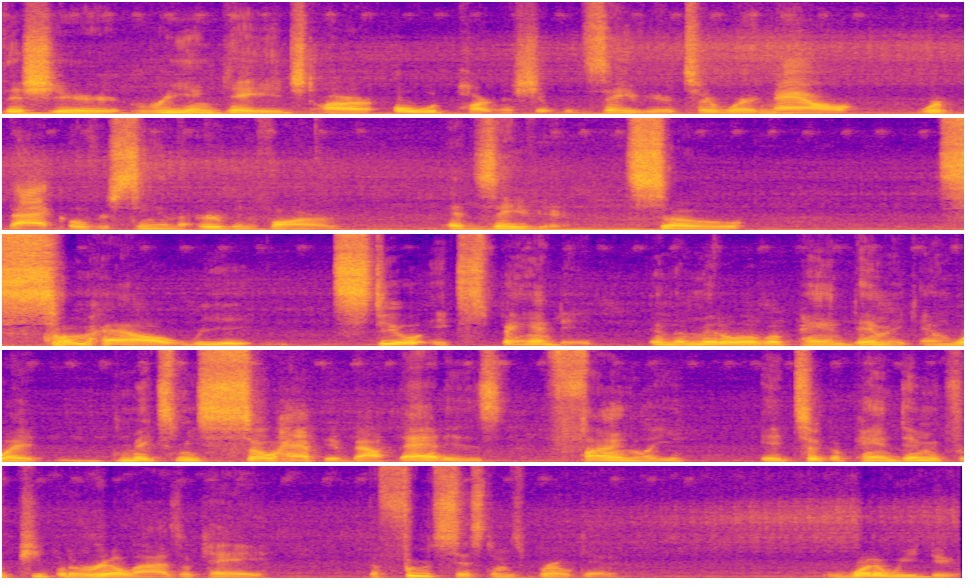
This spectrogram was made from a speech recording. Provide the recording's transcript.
this year re-engaged our old partnership with Xavier to where now we're back overseeing the urban farm at Xavier. So somehow we still expanded in the middle of a pandemic. And what makes me so happy about that is finally it took a pandemic for people to realize okay, the food system's broken. What do we do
